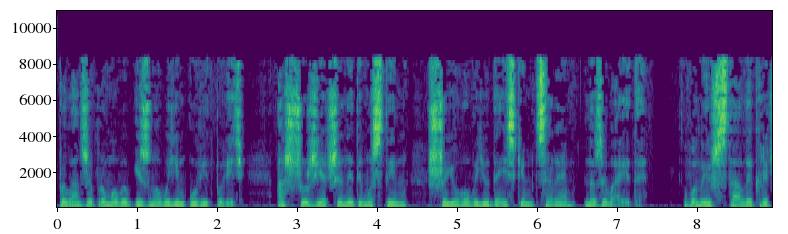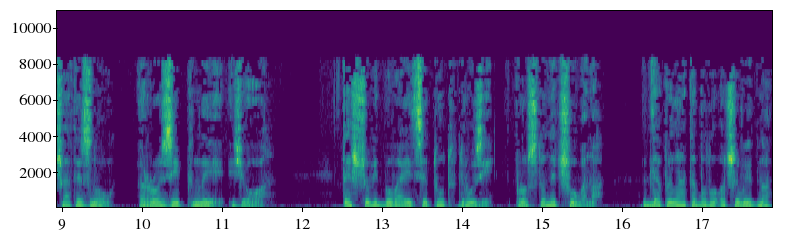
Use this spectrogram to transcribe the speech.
Пилат же промовив і знову їм у відповідь А що ж я чинитиму з тим, що його ви юдейським царем називаєте? Вони ж стали кричати знов Розіпни його. Те, що відбувається тут, друзі, просто нечувано. Для Пилата було очевидно,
